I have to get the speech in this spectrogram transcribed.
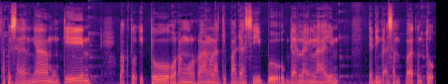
tapi sayangnya mungkin waktu itu orang-orang lagi pada sibuk dan lain-lain. Jadi nggak sempat untuk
